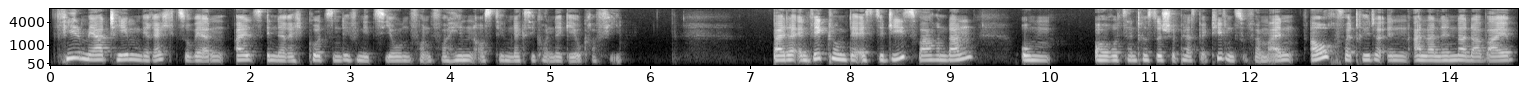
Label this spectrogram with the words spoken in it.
viel mehr Themen gerecht zu werden als in der recht kurzen Definition von vorhin aus dem Lexikon der Geografie. Bei der Entwicklung der SDGs waren dann, um eurozentristische Perspektiven zu vermeiden, auch VertreterInnen aller Länder dabei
